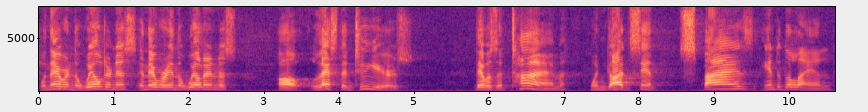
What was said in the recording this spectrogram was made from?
when they were in the wilderness, and they were in the wilderness uh, less than two years. There was a time when God sent spies into the land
